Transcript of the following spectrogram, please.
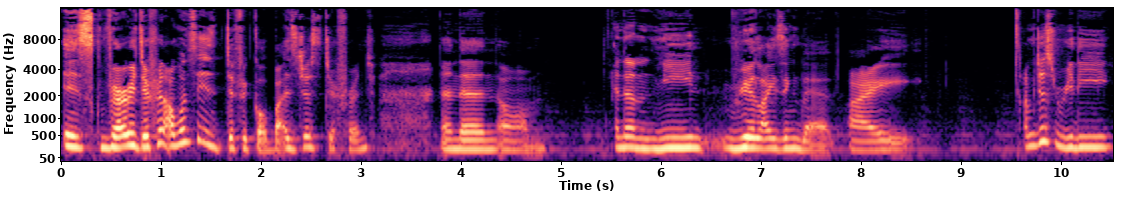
is very different. I wouldn't say it's difficult, but it's just different. And then um and then me realizing that I I'm just really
